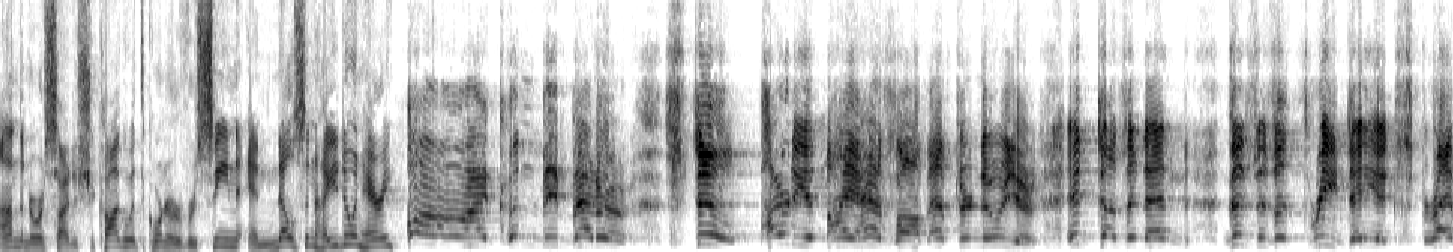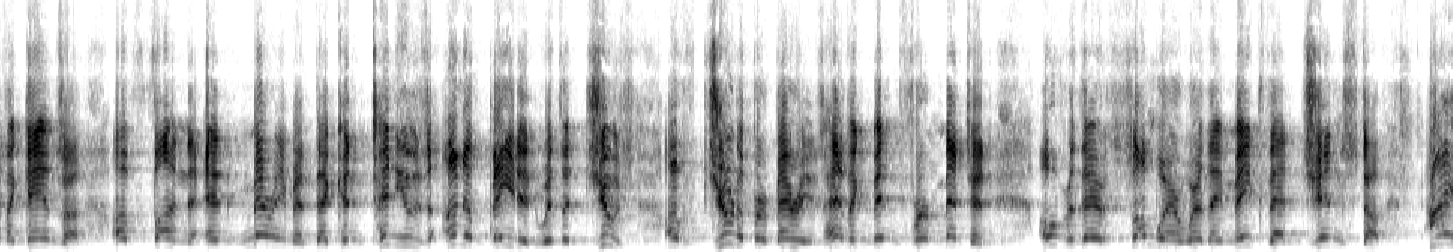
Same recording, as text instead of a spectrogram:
on the north side of Chicago at the corner of Racine and Nelson. How you doing, Harry? Oh, I couldn't be better. Still partying my ass off after New Year's. It doesn't end. This is a three-day extravaganza of fun and merriment that continues unabated with the juice of juniper berries having been fermented over there somewhere where they make that gin stuff. I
